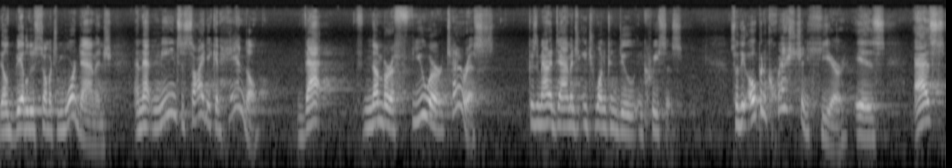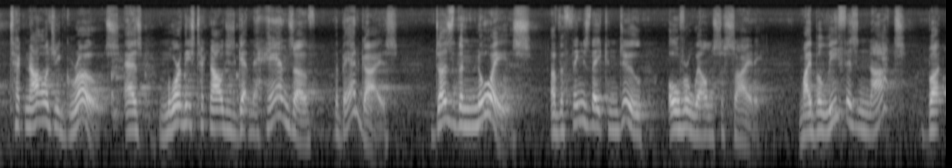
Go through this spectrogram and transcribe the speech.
they'll be able to do so much more damage. And that means society can handle that number of fewer terrorists because the amount of damage each one can do increases. So the open question here is as technology grows, as more of these technologies get in the hands of the bad guys, does the noise of the things they can do overwhelm society? My belief is not, but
